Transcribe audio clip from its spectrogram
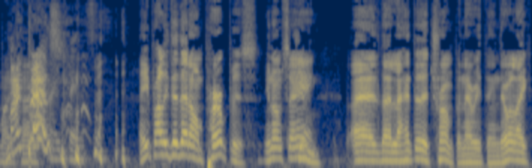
Mike, Pence. And he probably did that on purpose. You know what I'm saying? Uh, the, la gente de Trump and everything. They were like,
